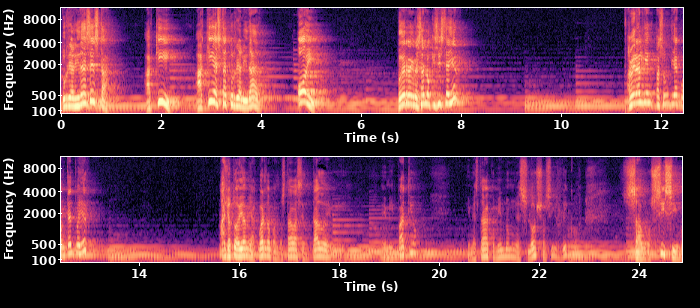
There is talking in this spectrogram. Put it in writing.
Tu realidad es esta. Aquí, aquí está tu realidad. Hoy, ¿puedes regresar lo que hiciste ayer? A ver, ¿alguien pasó un día contento ayer? Ah, yo todavía me acuerdo cuando estaba sentado en mi, patio me estaba comiendo un slush así rico, sabrosísimo,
